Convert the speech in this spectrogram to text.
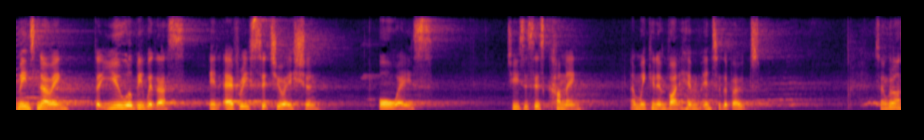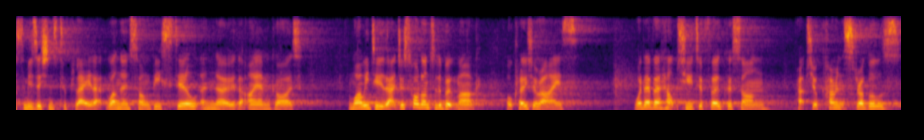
means knowing that you will be with us in every situation, always. Jesus is coming, and we can invite him into the boat. So I'm going to ask the musicians to play that well known song, Be Still and Know That I Am God. And while we do that, just hold on to the bookmark or close your eyes. Whatever helps you to focus on perhaps your current struggles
